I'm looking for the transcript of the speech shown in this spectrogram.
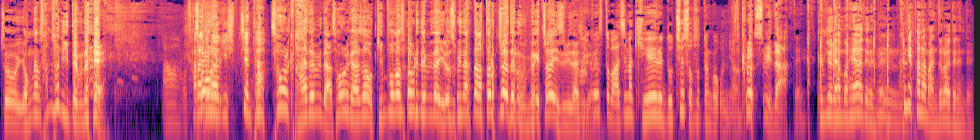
저 영남 삼선이기 때문에 아, 살아 돌아가기 쉽지 않다. 서울 가야 됩니다. 서울 가서 김포가 서울이 됩니다. 이런 소리 나다가 떨어져야 되는 운명에 처해 있습니다. 아, 지금. 그래서 또 마지막 기회를 놓칠 수 없었던 거군요. 그렇습니다. 네. 금년에 한번 해야 되는데 음. 클립 하나 만들어야 되는데.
